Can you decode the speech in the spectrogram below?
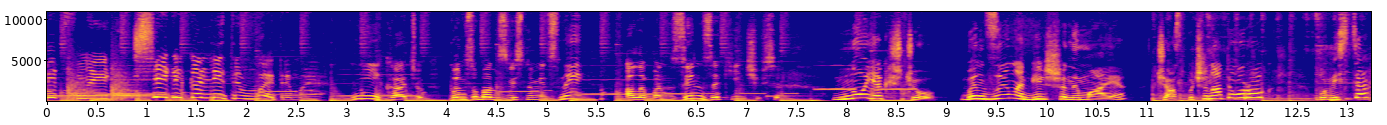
міцний. Ще кілька літрів витримає. Ні, Катю, бензобак, звісно, міцний, але бензин закінчився. Ну, якщо бензина більше немає, час починати урок по місцях.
